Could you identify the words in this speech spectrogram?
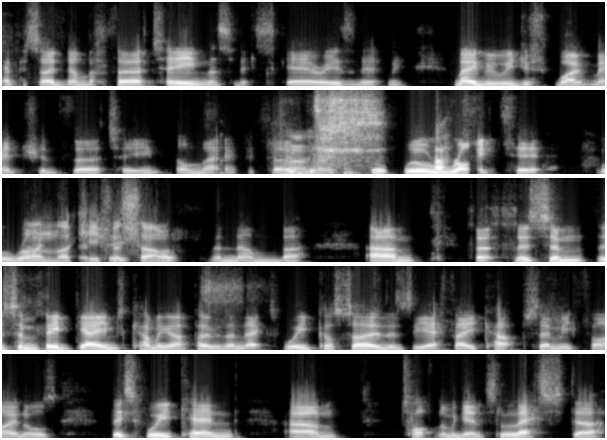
episode number 13. That's a bit scary, isn't it? We, maybe we just won't mention 13 on that episode. we'll, we'll write it. We'll write Unlucky for 13 some. The number. Um, but there's some there's some big games coming up over the next week or so. There's the FA Cup semi-finals this weekend. Um, Tottenham against Leicester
